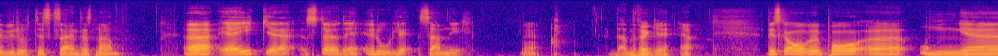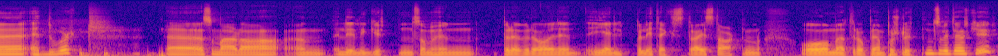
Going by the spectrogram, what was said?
Nevrotisk scientist man. Uh, jeg gikk eh, stødig, rolig Sam Neill. Den funker. Vi skal over på eh, unge Edward. Eh, som er da den lille gutten som hun prøver å redde, hjelpe litt ekstra i starten, og møter opp igjen på slutten, så vidt jeg husker.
